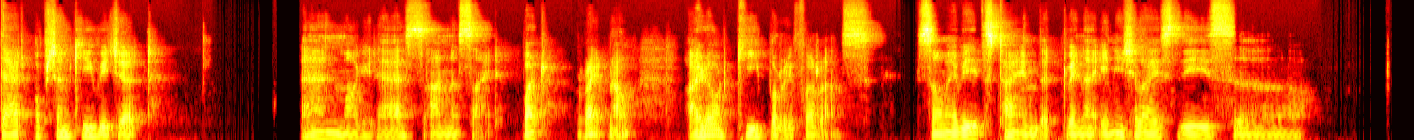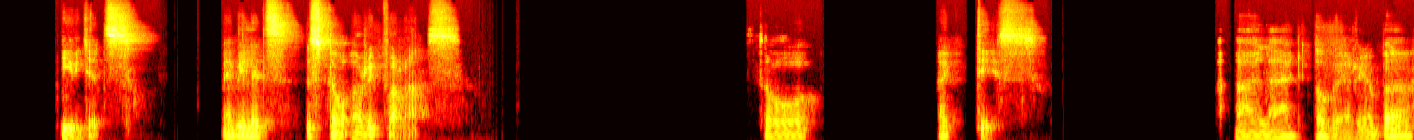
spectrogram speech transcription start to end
That option key widget and mark it as unassigned. But right now, I don't keep a reference. So maybe it's time that when I initialize these uh, widgets, maybe let's store a reference. So like this. I'll add a variable.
